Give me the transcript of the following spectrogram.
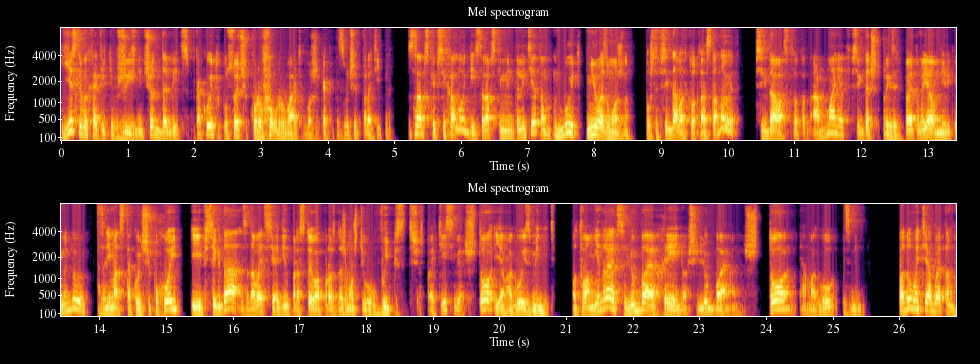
Если вы хотите в жизни что-то добиться, какой-то кусочек урвать, боже, как это звучит отвратительно, с рабской психологией, с рабским менталитетом будет невозможно. Потому что всегда вас кто-то остановит, всегда вас кто-то обманет, всегда что-то произойдет. Поэтому я вам не рекомендую заниматься такой чепухой и всегда задавать себе один простой вопрос. Даже можете его выписать сейчас, пойти себе. Что я могу изменить? Вот вам не нравится любая хрень, вообще любая. Что я могу изменить? Подумайте об этом.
